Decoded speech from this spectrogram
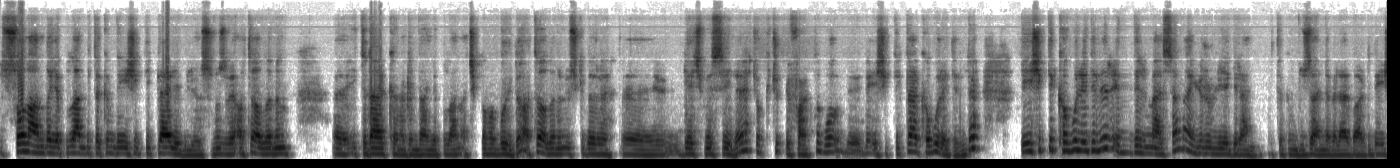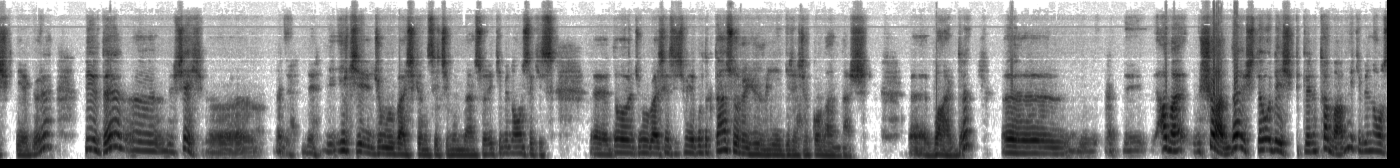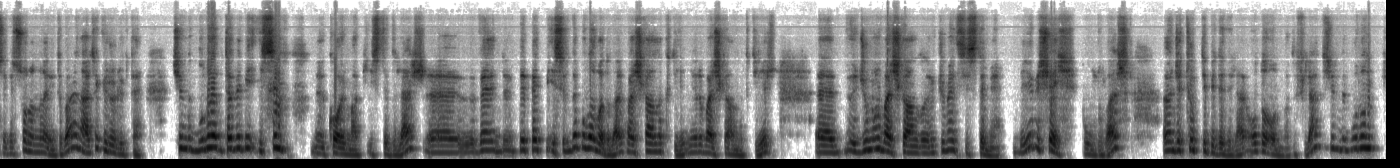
son anda yapılan bir takım değişikliklerle biliyorsunuz ve Atalan'ın e, iktidar kanadından yapılan açıklama buydu. Atalan'ın Üsküdar'ı e, geçmesiyle çok küçük bir farklı bu e, değişiklikler kabul edildi. Değişiklik kabul edilir edilmez hemen yürürlüğe giren bir takım düzenlemeler vardı değişikliğe göre. Bir de e, şey e, ilk Cumhurbaşkanı seçiminden sonra 2018 e, o Cumhurbaşkanı seçimi yapıldıktan sonra yürürlüğe girecek olanlar vardı. Ee, ama şu anda işte o değişikliklerin tamamı 2018 sonundan itibaren artık yürürlükte. Şimdi buna tabii bir isim e, koymak istediler ee, ve pek bir isim de bulamadılar. Başkanlık değil, yarı başkanlık değil. Ee, Cumhurbaşkanlığı hükümet sistemi diye bir şey buldular. Önce Türk tipi dediler, o da olmadı filan. Şimdi bunun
